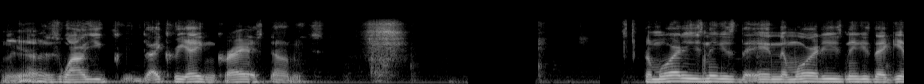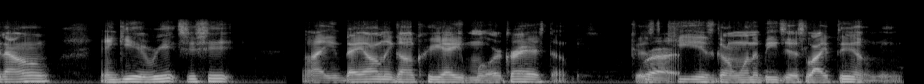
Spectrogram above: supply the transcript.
Yeah, it's why you they creating crash dummies the more of these niggas and the more of these niggas that get on and get rich and shit, like they only gonna create more crash dummies. Cause right. kids gonna wanna be just like them and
